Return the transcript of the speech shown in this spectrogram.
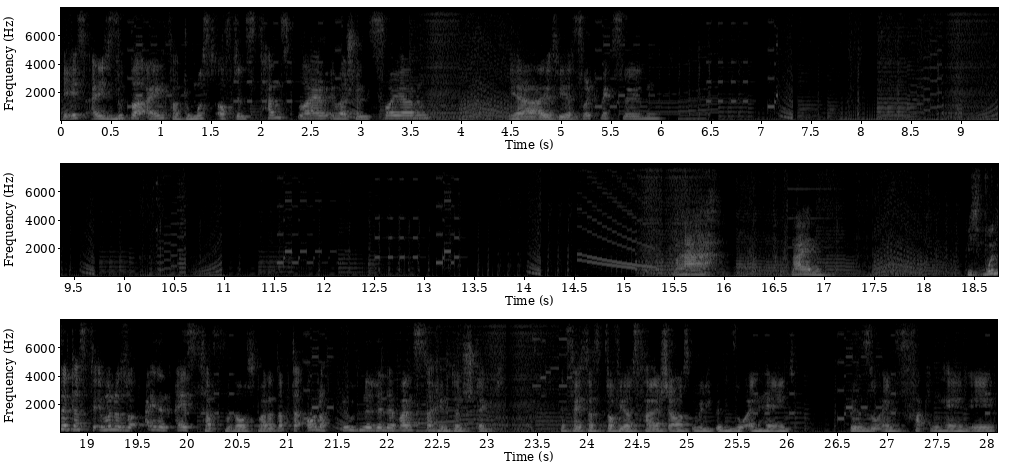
Der ist eigentlich super einfach. Du musst auf Distanz bleiben, immer schön feuern. Ja, jetzt wieder zurückwechseln. Einen Eiszapfen rausmacht, als ob da auch noch irgendeine Relevanz dahinter steckt. Jetzt habe ich das doch wieder das Falsche ausgewählt. Ich bin so ein Held. Ich bin so ein fucking Held, ey.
